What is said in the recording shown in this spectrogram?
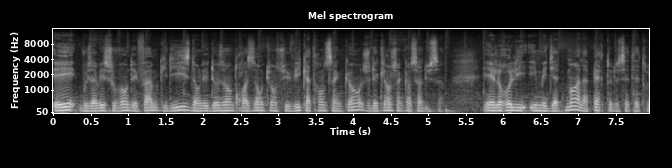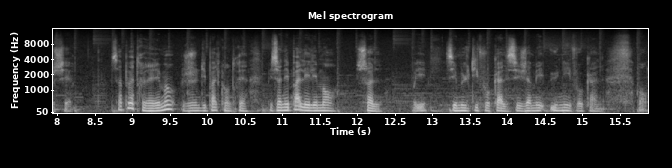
Et vous avez souvent des femmes qui disent, dans les deux ans, trois ans qui ont suivi, quatre ans, cinq ans, je déclenche un cancer du sein. Et elles relient immédiatement à la perte de cet être cher. Ça peut être un élément, je ne dis pas le contraire, mais ça n'est pas l'élément seul voyez, c'est multifocal, c'est jamais unifocal. Bon.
